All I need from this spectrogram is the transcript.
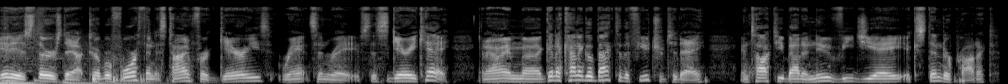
It is Thursday, October 4th, and it's time for Gary's Rants and Raves. This is Gary Kayye, and I'm uh, going to kind of go back to the future today and talk to you about a new VGA extender product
